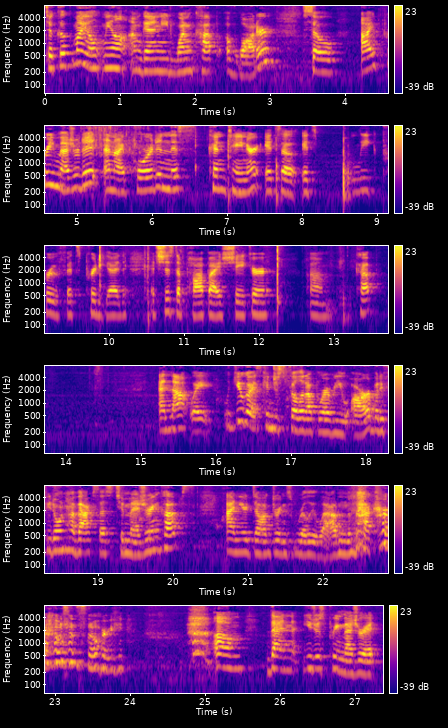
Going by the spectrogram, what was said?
To cook my oatmeal, I'm gonna need one cup of water. So I pre-measured it and I pour it in this container. It's a it's leak proof. It's pretty good. It's just a Popeye shaker um, cup. And that way, like you guys can just fill it up wherever you are, but if you don't have access to measuring cups and your dog drinks really loud in the background, sorry, um, then you just pre-measure it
